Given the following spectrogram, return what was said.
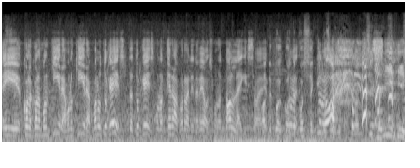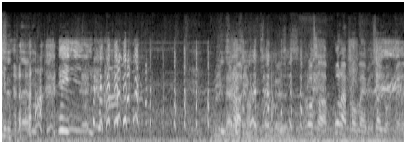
ei, kuule, kuule, mul on kiire, mul on kiire, palun tulge ees, tulge ees, mul on erakorraline veos, mul on tallegisse vaja. oota, oota, kus see, kus see vilkur on? Rosa, pole probleemi, sa jõuad meile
